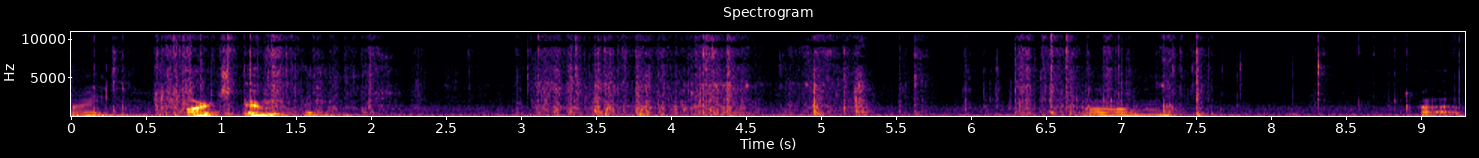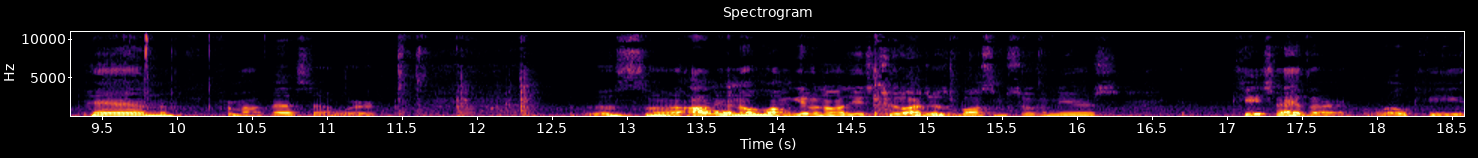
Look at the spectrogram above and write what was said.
like arch everything. Um, I got a pen for my vest at work. This, uh, I don't even know who I'm giving all these to. I just bought some souvenirs. Keychains are low-key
